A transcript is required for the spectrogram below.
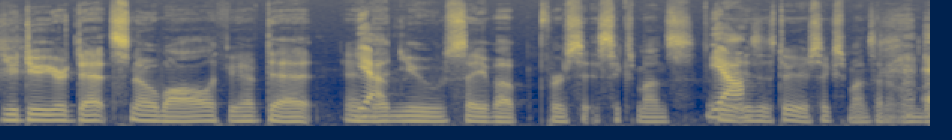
you do your debt snowball if you have debt, and Yeah. then you save up for six months. Yeah. is it three or six months? I don't remember.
